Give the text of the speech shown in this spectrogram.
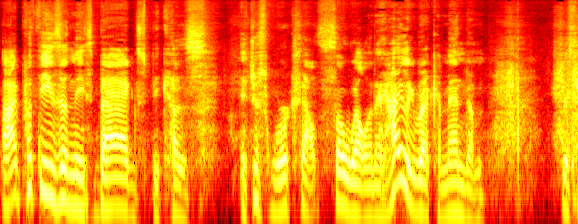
I put these in these bags because it just works out so well, and I highly recommend them. Just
